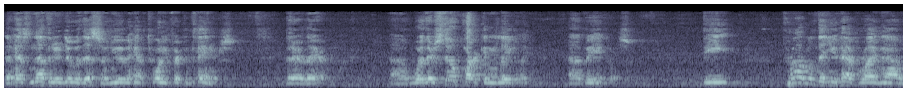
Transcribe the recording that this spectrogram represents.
that has nothing to do with this one, you even have 20-foot containers that are there, uh, where they're still parking illegally, uh, vehicles. The problem that you have right now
